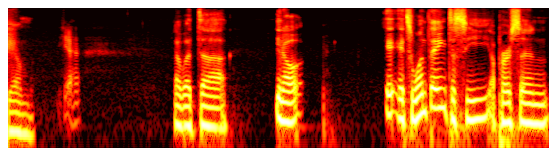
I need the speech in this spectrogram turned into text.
yum. Yeah. No, but uh, you know, it, it's one thing to see a person.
